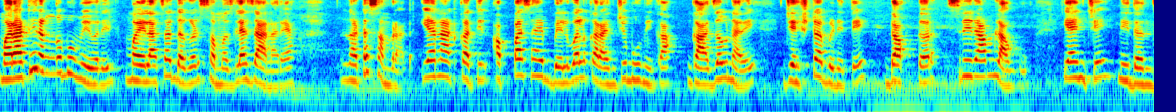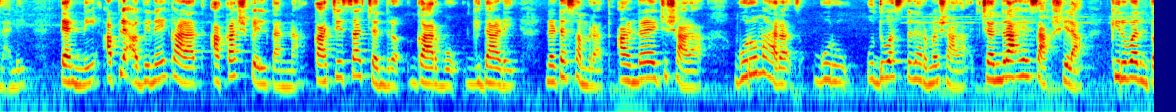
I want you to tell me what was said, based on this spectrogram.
मराठी रंगभूमीवरील मैलाचा दगड समजल्या जाणाऱ्या नटसम्राट या नाटकातील अप्पासाहेब बेलवलकरांची भूमिका गाजवणारे ज्येष्ठ अभिनेते डॉक्टर श्रीराम लागू यांचे निधन झाले. त्यांनी आपल्या अभिनय काळात आकाश पेलताना काचेचा चंद्र गारबो गिदाडे नटसम्राट आंधळ्याची शाळा गुरु महाराज गुरु उद्ध्वस्त धर्मशाळा चंद्र आहे साक्षीला किरवंत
